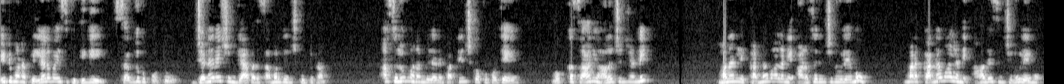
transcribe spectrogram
ఇటు మన పిల్లల వయసుకు దిగి సర్దుకుపోతూ జనరేషన్ గ్యాప్ను సమర్థించుకుంటున్నాం. అసలు మనం వీళ్ళని పట్టించుకోకపోతే ఒక్కసారి ఆలోచించండి. మనల్ని కన్నవాళ్ళని అనుసరించను లేము మన కన్నవాళ్ళని ఆదేశించను లేము.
